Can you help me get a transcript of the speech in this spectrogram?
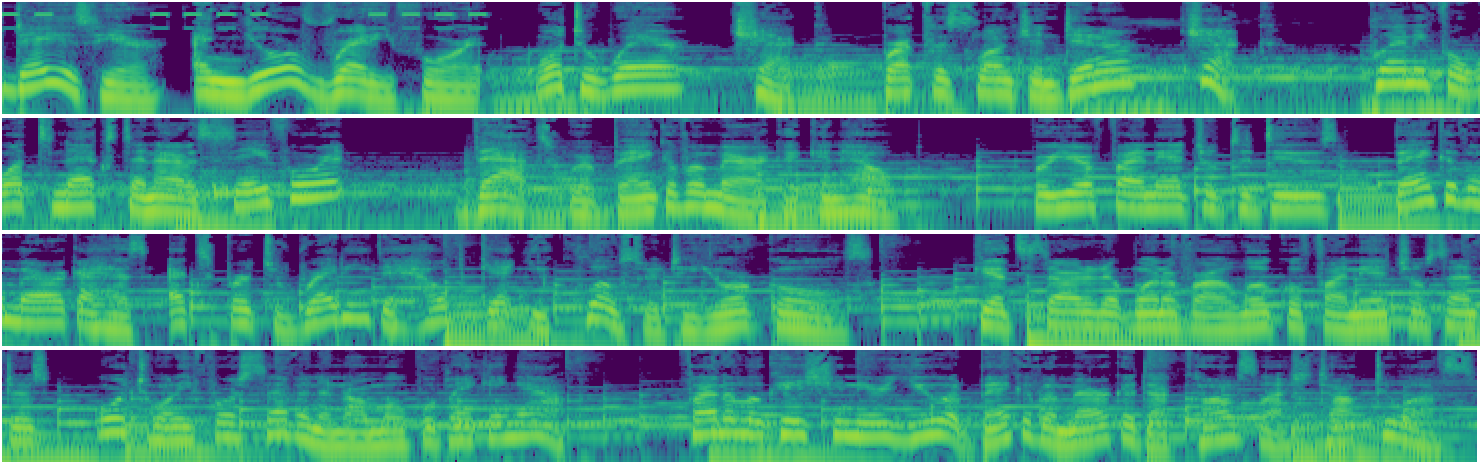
day is here, and you're ready for it. What to wear? Check. Breakfast, lunch, and dinner? Check. Planning for what's next and how to save for it? That's where Bank of America can help. For your financial to dos, Bank of America has experts ready to help get you closer to your goals. Get started at one of our local financial centers or 24-7 in our mobile banking app. Find a location near you at bankofamerica.com slash talk to us.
